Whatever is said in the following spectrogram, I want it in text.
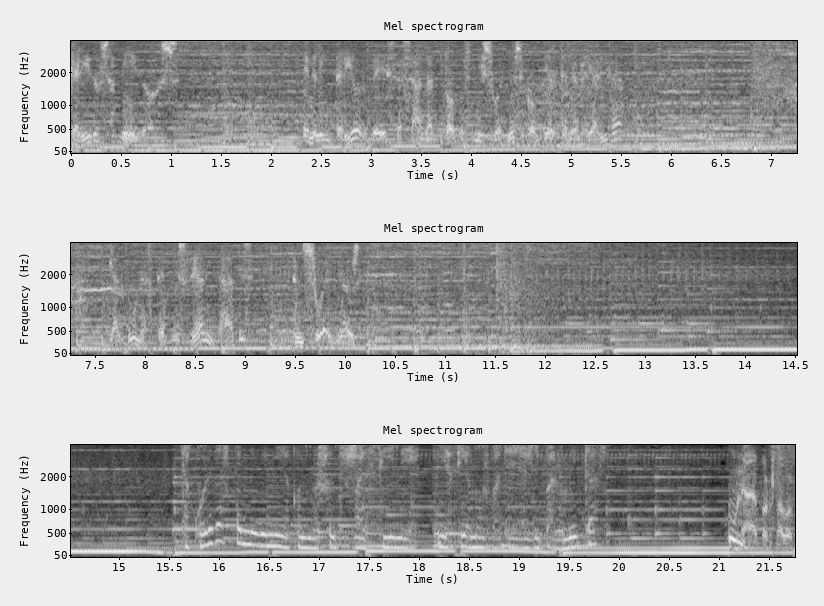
Queridos amigos, en el interior de esa sala todos mis sueños se convierten en realidad. Algunas de mis realidades en sueños. ¿Te acuerdas cuando venía con nosotros al cine y hacíamos batallas de palomitas? Una, por favor.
